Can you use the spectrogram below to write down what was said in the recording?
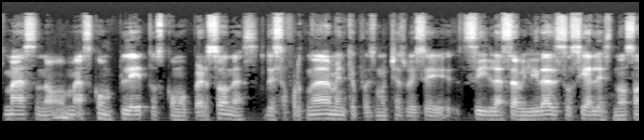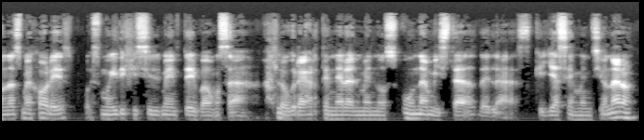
más, ¿no? Más completos como personas. Desafortunadamente, pues muchas veces, si las habilidades sociales no son las mejores, pues muy difícilmente vamos a, lograr tener al menos una amistad de las que ya se mencionaron.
